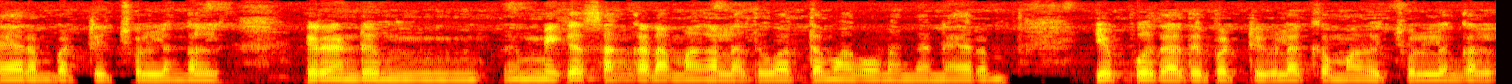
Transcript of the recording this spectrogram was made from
நேரம் பற்றி சொல்லுங்கள். இரண்டு மிக சங்கடமாக அல்லது வருத்தமாக உணர்ந்த நேரம் எப்போது அதை பற்றி விளக்கமாக சொல்லுங்கள்.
